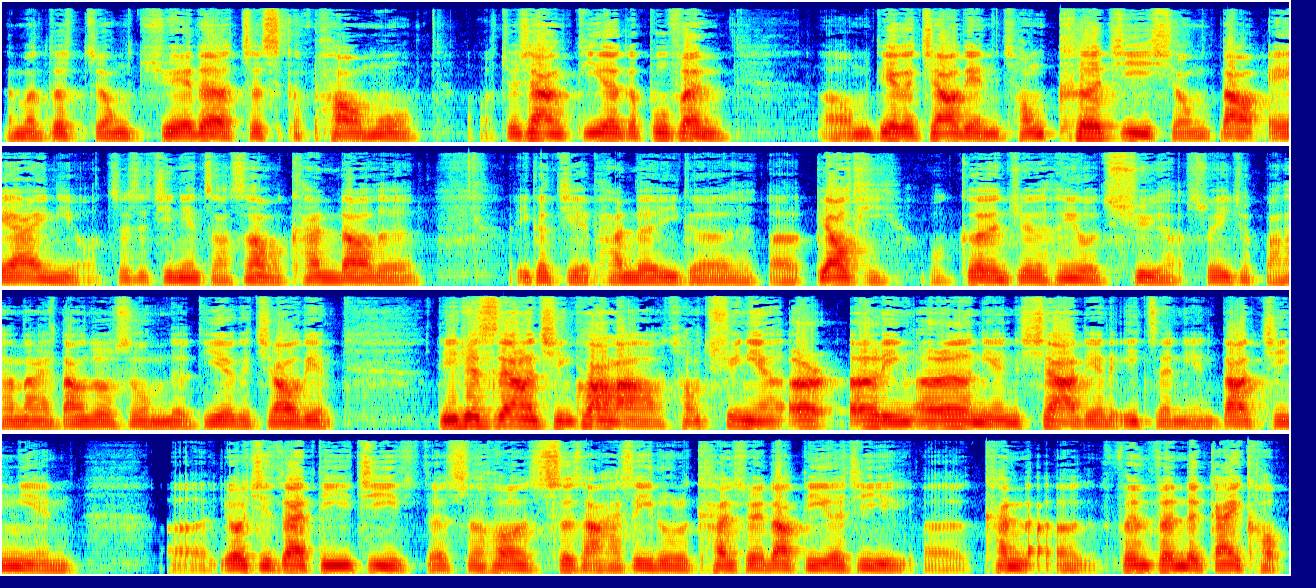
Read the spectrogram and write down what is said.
那么都总觉得这是个泡沫。就像第二个部分，呃，我们第二个焦点从科技熊到 AI 牛，这是今天早上我看到的一个解盘的一个呃标题。我个人觉得很有趣啊，所以就把它拿来当做是我们的第二个焦点。的确是这样的情况啦。从去年二二零二二年下跌了一整年到今年，呃，尤其在第一季的时候，市场还是一路的看衰，到第二季，呃，看到呃纷纷的改口。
